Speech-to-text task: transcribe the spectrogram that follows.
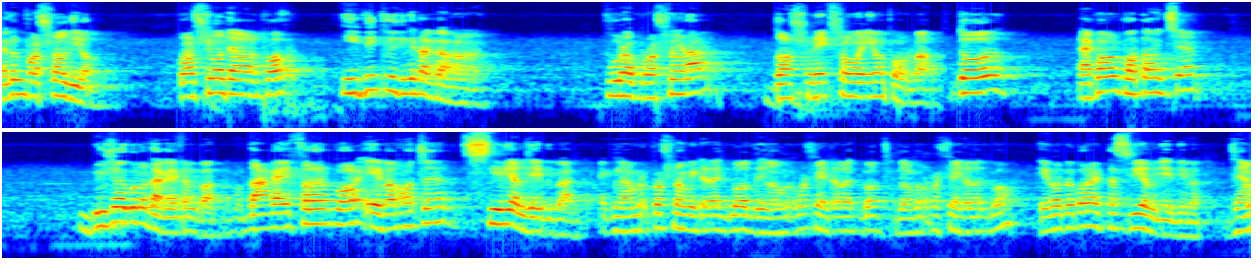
এখন প্রশ্ন দিল। প্রশ্ন দেওয়ার পর, এদিক ওইদিকে না। পুরো প্রশ্নটা দশ মিনিট সময় নিয়ে পড়বা। তো এখন কথা হচ্ছে, বিষয়গুলো দাগাই ফেলবা। দাগাই ফেলার পর এবার হচ্ছে সিরিয়াল দিয়ে দিবা। এক নম্বর প্রশ্ন আমি এটা রাখব, দুই নম্বর প্রশ্ন এটা রাখব, তিন নম্বর প্রশ্ন এটা রাখব। এভাবে করে একটা সিরিয়াল দিয়ে দিবা, যেন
